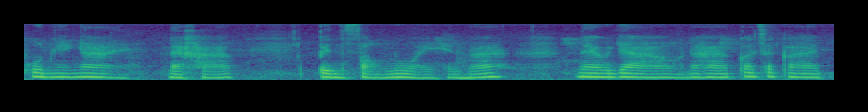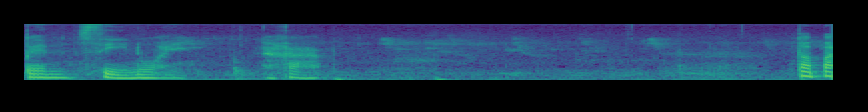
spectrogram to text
พูดง่าย ๆนะคะ เป็น 2 หน่วยเห็นไหมแนวยาวนะคะก็จะกลายเป็น 4 หน่วยนะคะ ต่อไป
